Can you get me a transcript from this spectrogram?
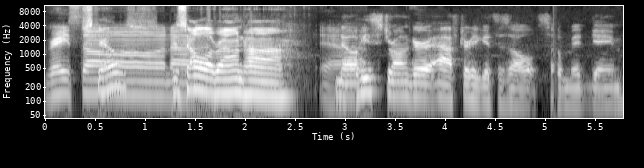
Greystone. Scales? It's uh, all around, huh? Yeah. No, he's stronger after he gets his ult, so mid game.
